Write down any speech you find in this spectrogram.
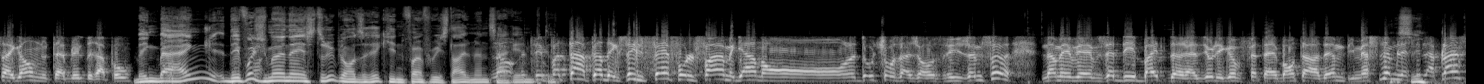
secondes de nous tabler le drapeau. Bing bang. Des fois, je mets un instru, puis on dirait qu'il nous fait un freestyle, man. Ça non, c'est pas de temps à perdre avec ça. Il le fait, faut le faire, mais regarde, on, on a d'autres choses à jaser. J'aime ça. Non, mais vous êtes des bêtes de radio, les gars. Vous faites un bon tandem. Puis merci de me laisser de la place.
